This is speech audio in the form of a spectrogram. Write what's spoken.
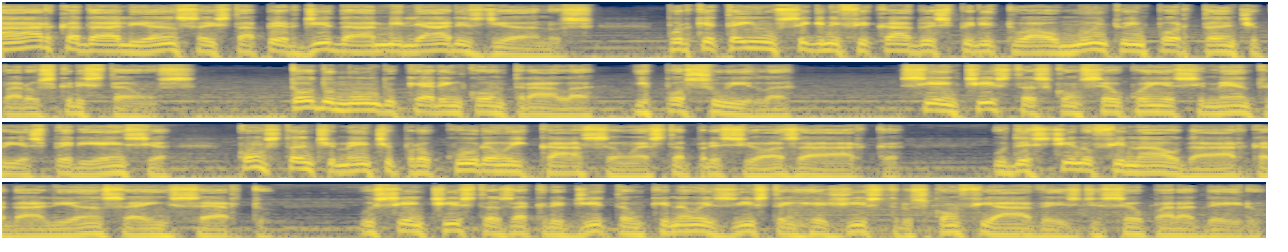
A Arca da Aliança está perdida há milhares de anos, porque tem um significado espiritual muito importante para os cristãos. Todo mundo quer encontrá-la e possuí-la. Cientistas com seu conhecimento e experiência constantemente procuram e caçam esta preciosa arca. O destino final da Arca da Aliança é incerto. Os cientistas acreditam que não existem registros confiáveis de seu paradeiro.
